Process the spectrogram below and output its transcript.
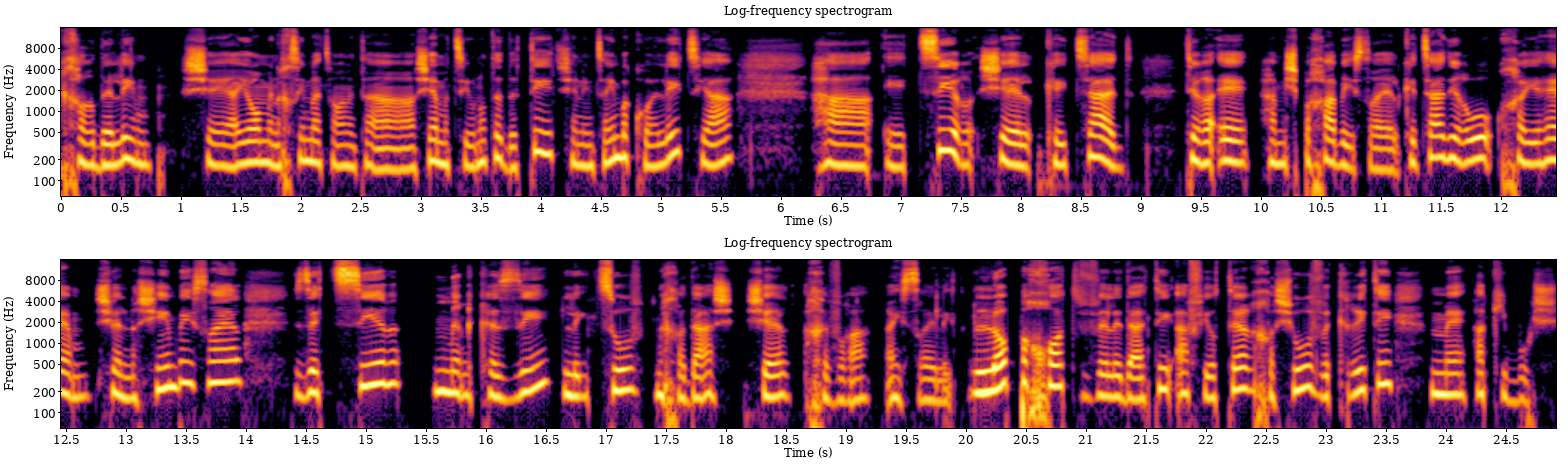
חרדלים שהיום מנכסים לעצמם את השם הציונות הדתית, שנמצאים בקואליציה, הציר של כיצד תיראה המשפחה בישראל, כיצד יראו חייהם של נשים בישראל, זה ציר מרכזי לעיצוב מחדש של החברה הישראלית. לא פחות, ולדעתי אף יותר חשוב וקריטי מהכיבוש.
